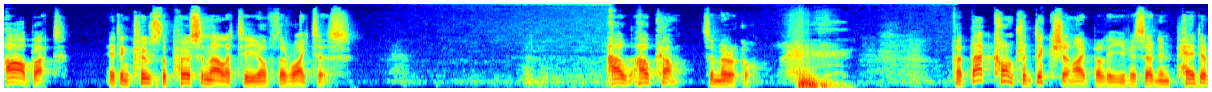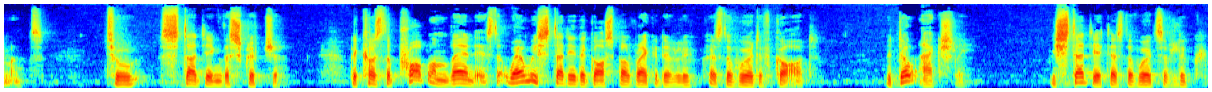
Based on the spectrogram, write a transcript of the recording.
Ah, but it includes the personality of the writers. How, how come? It's a miracle. But that contradiction, I believe, is an impediment to studying the scripture. Because the problem then is that when we study the gospel record of Luke as the word of God, we don't actually. We study it as the words of Luke.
